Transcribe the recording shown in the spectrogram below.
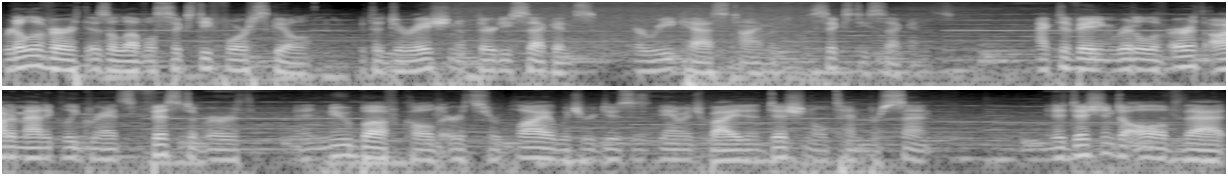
Riddle of Earth is a level 64 skill, with a duration of 30 seconds, and a recast time of 60 seconds. Activating Riddle of Earth automatically grants Fist of Earth and a new buff called Earth's Reply which reduces damage by an additional 10%. In addition to all of that,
